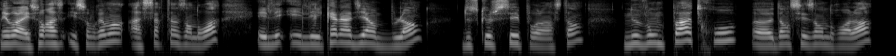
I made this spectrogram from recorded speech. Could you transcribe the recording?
Mais voilà, ils sont, ils sont vraiment à certains endroits. Et les, les Canadiens blancs, de ce que je sais pour l'instant, ne vont pas trop dans ces endroits-là.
